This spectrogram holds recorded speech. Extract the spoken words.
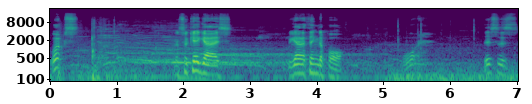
Whoops. That's okay, guys. We got a thing to pull. What? This is...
